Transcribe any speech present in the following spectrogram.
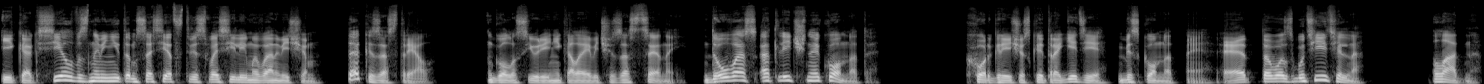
И как сел в знаменитом соседстве с Василием Ивановичем, так и застрял. Голос Юрия Николаевича за сценой. «Да у вас отличная комната». Хор греческой трагедии бескомнатная. Это возмутительно. Ладно,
